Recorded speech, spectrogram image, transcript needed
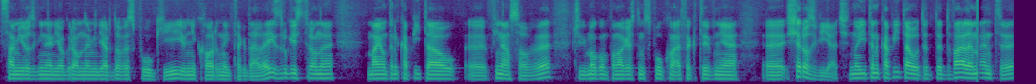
sami rozwinęli ogromne miliardowe spółki, unicorny i tak dalej. Z drugiej strony mają ten kapitał e, finansowy, czyli mogą pomagać tym spółkom efektywnie e, się rozwijać. No i ten kapitał, te, te dwa elementy e,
